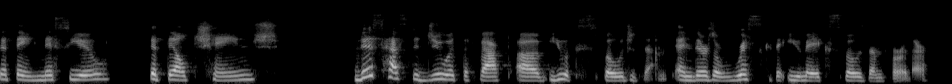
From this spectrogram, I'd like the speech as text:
that they miss you, that they'll change. This has to do with the fact of you expose them, and there's a risk that you may expose them further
